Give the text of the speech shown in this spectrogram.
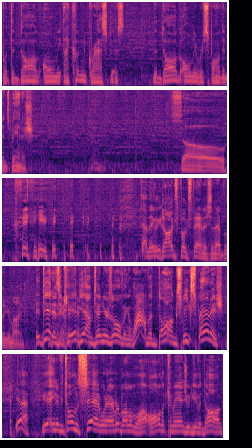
but the dog only. I couldn't grasp this. The dog only responded in Spanish. So Yeah, they, the dog spoke Spanish, and that blew your mind. It did as a kid. Yeah, I'm 10 years old. Thinking, wow, the dog speaks Spanish. Yeah, you know, if you told him to sit, whatever, blah blah blah, all the commands you would give a dog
